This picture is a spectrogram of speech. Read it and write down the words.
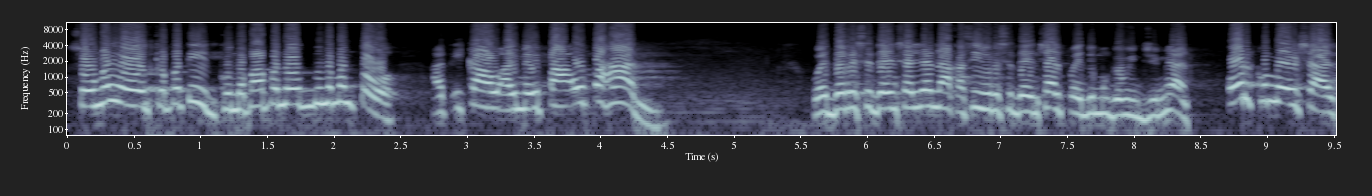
So ngayon, kapatid, kung napapanood mo naman to at ikaw ay may paupahan, whether residential yan na, kasi yung residential, pwede mong gawin gym yan. Or commercial,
